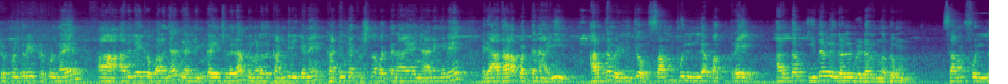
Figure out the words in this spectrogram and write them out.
triple three triple nine. ആ അതിലേക്ക് പറഞ്ഞാൽ ഞാൻ ലിങ്ക് അയച്ചു തരാം. നിങ്ങളത് കണ്ടിരിക്കണേ. കഠിന കൃഷ്ണഭക്തനായ ഞാനെങ്ങനെ രാധാഭക്തനായി? അർത്ഥം എഴുതിക്കോ. സംഫുല്ല പത്രേ. അർത്ഥം ഇതളുകൾ വിടർന്നതും സംഫുല്ല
